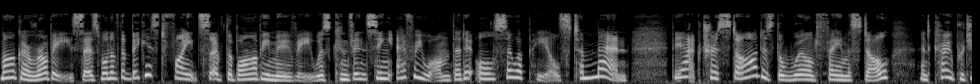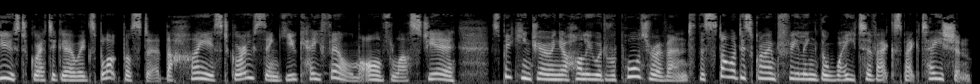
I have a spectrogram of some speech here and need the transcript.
Margot Robbie says one of the biggest fights of the Barbie movie was convincing everyone that it also appeals to men. The actress starred as the world famous doll and co produced Greta Gerwig's blockbuster, the highest grossing UK film of last year. Speaking during a Hollywood Reporter event, the star described feeling the weight of expectation.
